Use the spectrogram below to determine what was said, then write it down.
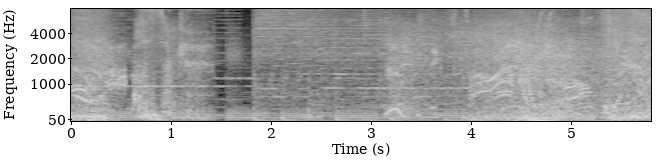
りゃ燃えて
